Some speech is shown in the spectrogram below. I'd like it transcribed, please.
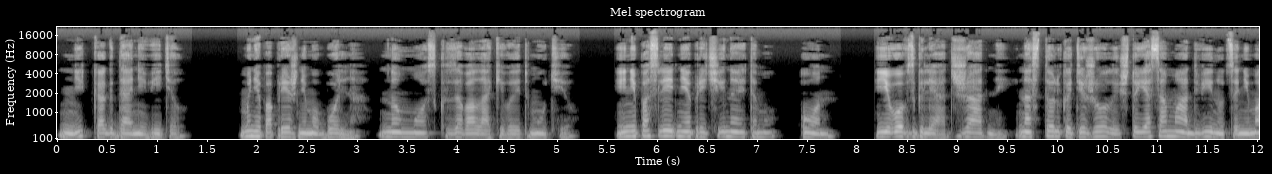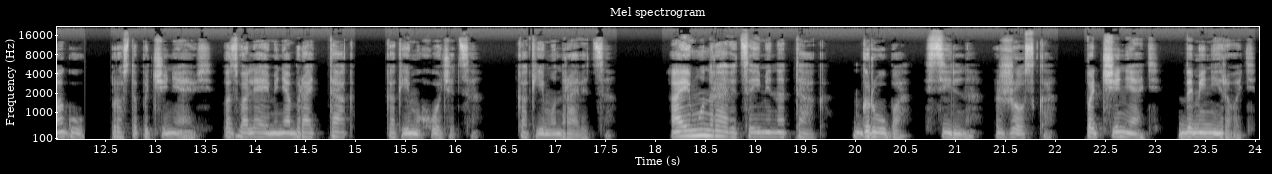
никогда не видел. Мне по-прежнему больно, но мозг заволакивает мутью. И не последняя причина этому – он. Его взгляд жадный, настолько тяжелый, что я сама двинуться не могу, просто подчиняюсь, позволяя меня брать так, как ему хочется, как ему нравится. А ему нравится именно так, грубо, сильно, жестко, подчинять, доминировать,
